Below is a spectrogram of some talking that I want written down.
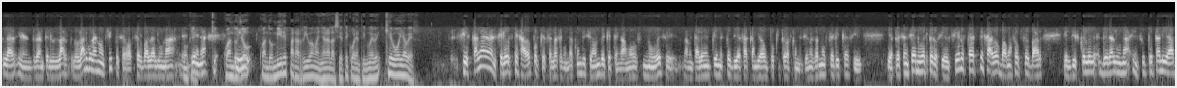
la- durante lo lar- lo largo de la noche pues se va a observar la luna eh, llena. ¿Qué- Cuando y- yo, cuando mire para arriba mañana a las 7.49, ¿qué voy a ver? si está la- el cielo despejado, porque esa es la segunda condición de que tengamos nubes, eh, lamentablemente en estos días ha cambiado un poquito las condiciones atmosféricas y, y hay presencia de nubes, pero si el cielo está despejado, vamos a observar el disco de la- luna en su totalidad,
